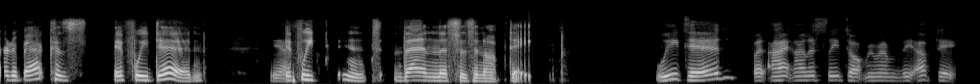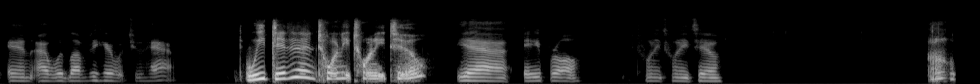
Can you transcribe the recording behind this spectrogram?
started back? Because if we did, Yeah. if we didn't, then this is an update. we did, but I honestly don't remember the update, and I would love to hear what you have. We did it in 2022. Yeah, April 2022. Oh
